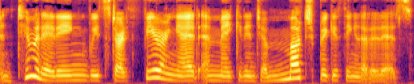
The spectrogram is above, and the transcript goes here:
intimidating, we start fearing it and make it into a much bigger thing than it is.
